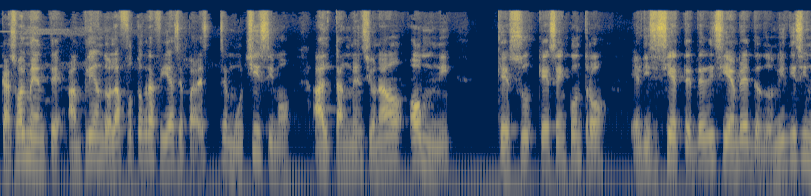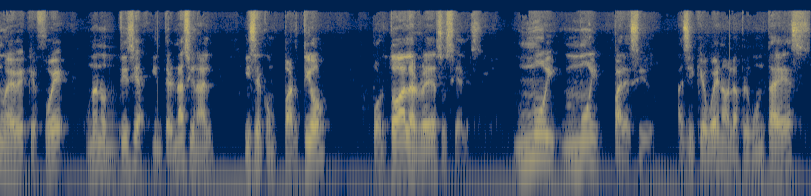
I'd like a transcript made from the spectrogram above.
Casualmente, ampliando la fotografía, se parece muchísimo al tan mencionado ovni que, que se encontró el 17 de diciembre de 2019, que fue una noticia internacional y se compartió por todas las redes sociales. Muy, muy parecido. Así que bueno, la pregunta es,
